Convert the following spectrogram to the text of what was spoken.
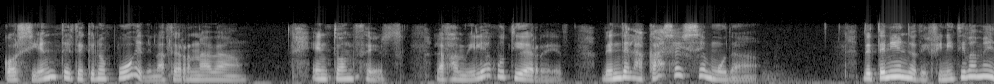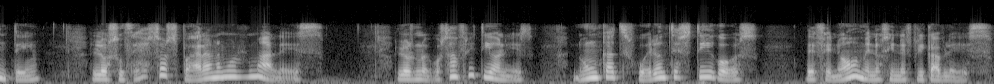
conscientes de que no pueden hacer nada. Entonces, la familia Gutiérrez vende la casa y se muda, deteniendo definitivamente los sucesos paranormales. Los nuevos anfitriones nunca fueron testigos de fenómenos inexplicables.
